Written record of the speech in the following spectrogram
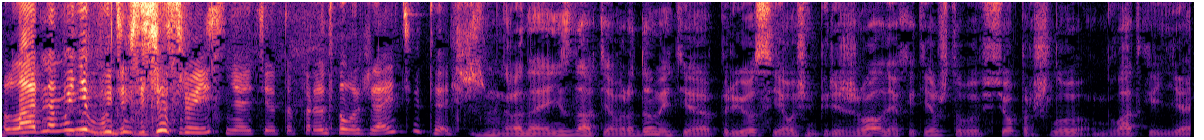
Ладно, мы не будем сейчас выяснять это. Продолжайте дальше. Родная, я не сдал тебя в роддом, я тебя привез, я очень переживал, я хотел, чтобы все прошло гладко и идеально.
